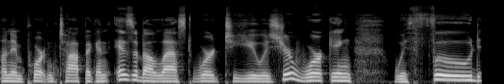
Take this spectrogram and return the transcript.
an important topic. And Isabel, last word to you is you're working with food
